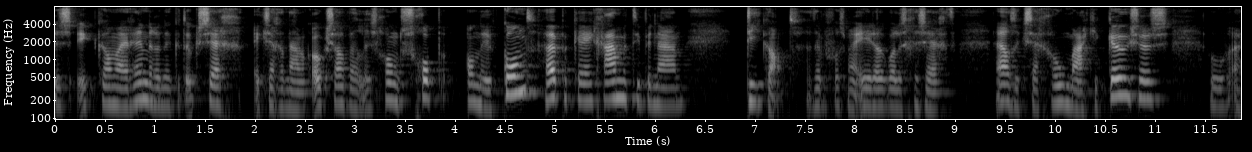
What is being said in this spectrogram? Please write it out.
Dus ik kan me herinneren dat ik het ook zeg. Ik zeg het namelijk ook zelf wel eens. Gewoon schop onder je kont. Huppakee, ga met die banaan. Die kant. Dat heb ik volgens mij eerder ook wel eens gezegd. als ik zeg, hoe maak je keuzes? Hoe, eh,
